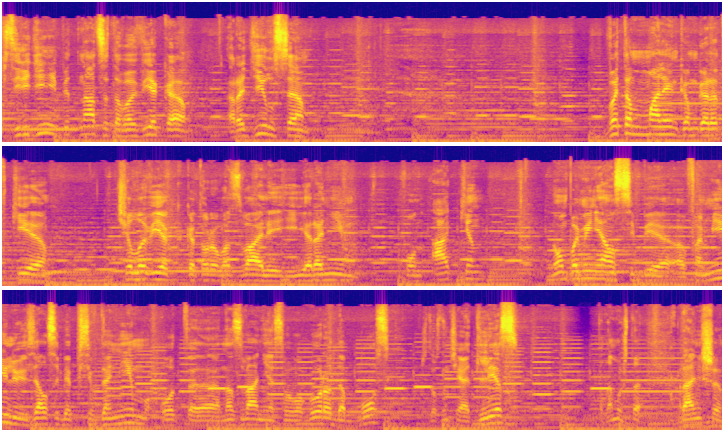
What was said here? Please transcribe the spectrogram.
в середине 15 века родился в этом маленьком городке человек, которого звали Иероним фон Акен – но он поменял себе э, фамилию, взял себе псевдоним от э, названия своего города Боск, что означает лес, потому что раньше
